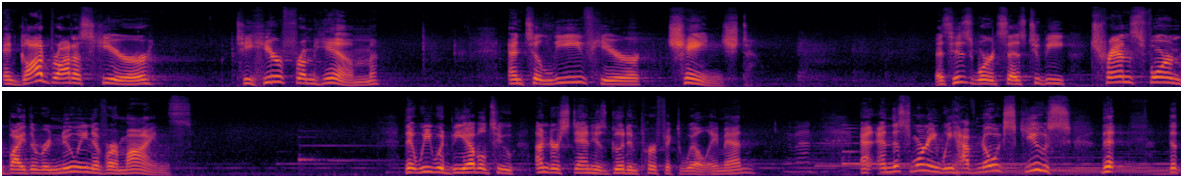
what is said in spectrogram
And God brought us here to hear from Him and to leave here changed. As his word says, to be transformed by the renewing of our minds, that we would be able to understand his good and perfect will. Amen? Amen. And, and this morning, we have no excuse that, that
